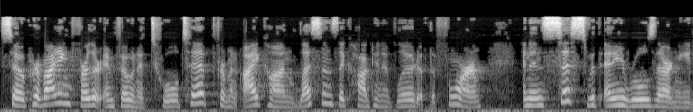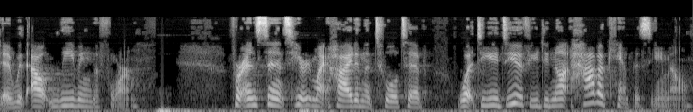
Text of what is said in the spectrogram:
So providing further info in a tooltip from an icon lessens the cognitive load of the form and insists with any rules that are needed without leaving the form. For instance, here we might hide in the tooltip, what do you do if you do not have a campus email?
